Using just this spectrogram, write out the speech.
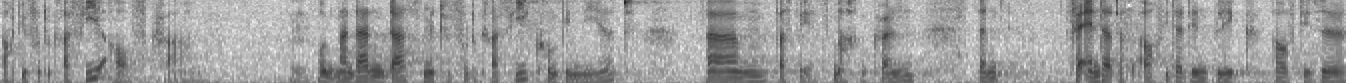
auch die Fotografie aufkam mhm. und man dann das mit der Fotografie kombiniert, ähm, was wir jetzt machen können, dann verändert das auch wieder den Blick auf diese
